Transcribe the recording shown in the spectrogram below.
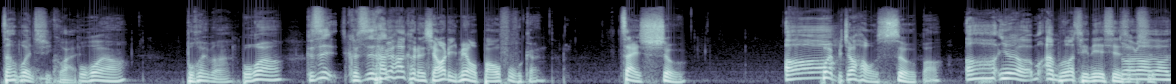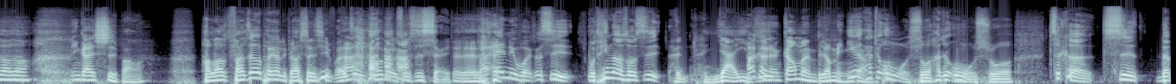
这样会不会很奇怪？不会啊，不会吗？不会啊。可是可是他，因为他可能想要里面有包覆感，再射哦，会比较好射吧？哦，因为有按摩到前列腺，是不是？对对对对，应该是吧。好了，反正这位朋友你不要生气，反正这个都没有说是谁。对对对，Anyway，就是我听到的时候是很很讶异，他可能肛门比较敏感，因为他就问我说，他就问我说，这个是男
